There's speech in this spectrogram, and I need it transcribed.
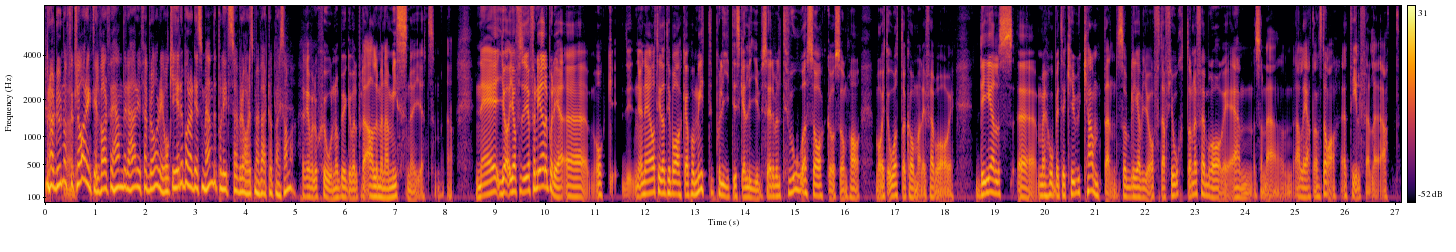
Men har du någon förklaring till varför händer det här i februari? Och är det bara det som händer politiskt i februari som är värt att uppmärksamma? Revolutioner bygger väl på det allmänna missnöjet. Ja. Nej, jag, jag, jag funderade på det eh, och när jag tittar tillbaka på mitt politiska liv så är det väl två saker som har varit återkommande i februari. Dels eh, med hbtq-kampen så blev ju ofta 14 februari en sån där alla hjärtans dag, ett tillfälle att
